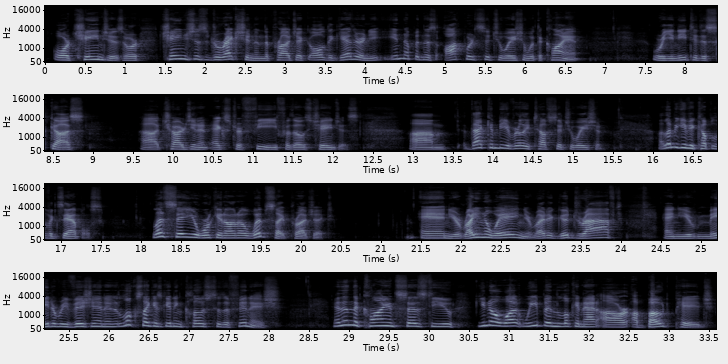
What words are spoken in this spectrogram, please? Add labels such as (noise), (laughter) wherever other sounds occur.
or changes or changes direction in the project altogether and you end up in this awkward situation with the client where you need to discuss uh, charging an extra fee for those changes. Um, that can be a really tough situation. Uh, let me give you a couple of examples. Let's say you're working on a website project and you're writing away and you write a good draft and you made a revision and it looks like it's getting close to the finish. And then the client says to you, you know what, we've been looking at our About page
